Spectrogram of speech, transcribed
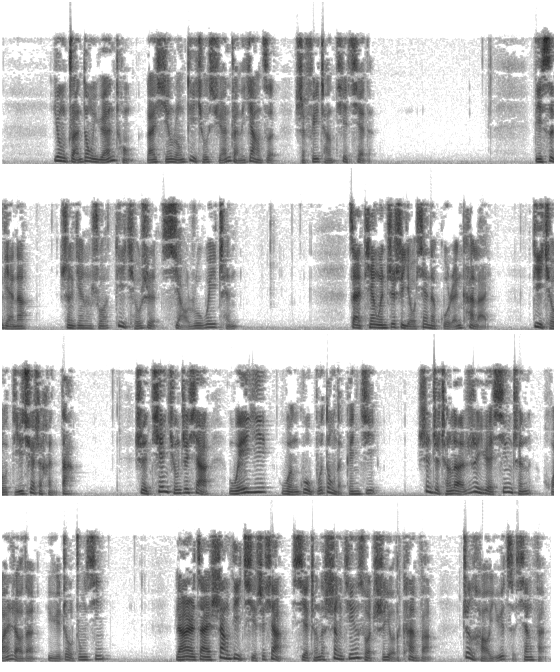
用转动圆筒来形容地球旋转的样子是非常贴切的。第四点呢，圣经上说地球是小如微尘。在天文知识有限的古人看来，地球的确是很大，是天穹之下唯一稳固不动的根基，甚至成了日月星辰环绕的宇宙中心。然而，在上帝启示下写成的圣经所持有的看法，正好与此相反。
